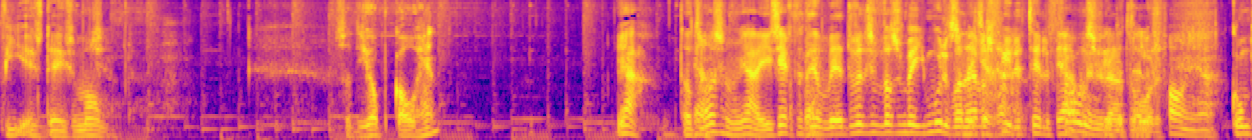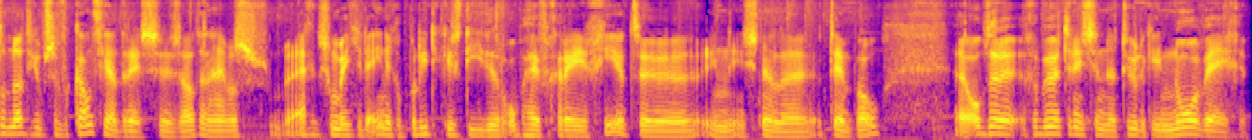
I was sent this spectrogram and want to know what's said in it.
Wie is deze man? Is dat Job Cohen? Ja, dat Ja. was hem. Ja, je zegt het, heel, het was- het was een beetje moeilijk, want hij was via de telefoon ja, de inderdaad te horen. telefoon, ja. Komt omdat hij op zijn vakantieadres eh, zat. En hij was eigenlijk zo'n beetje de enige politicus die erop heeft gereageerd eh, in, in snelle tempo. Eh, op de gebeurtenissen natuurlijk in Noorwegen.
